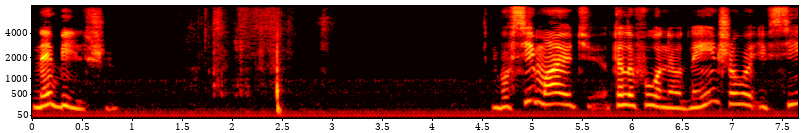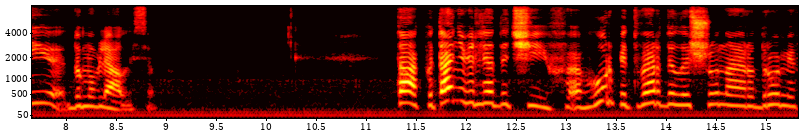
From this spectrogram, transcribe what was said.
Не більше. Бо всі мають телефони одне іншого і всі домовлялися. Так, питання від глядачів. В ГУР підтвердили, що на аеродромі в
